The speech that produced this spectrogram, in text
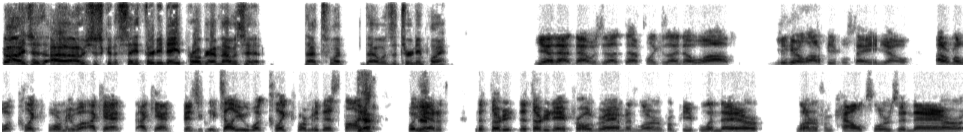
No, I just I, I was just going to say 30 day program. That was it. That's what that was the turning point. Yeah, that that was that definitely because I know uh, you hear a lot of people saying, you know, I don't know what clicked for me. Well, I can't I can't physically tell you what clicked for me this time. Yeah. But yeah, yeah the, the thirty the thirty day program and learning from people in there, learning from counselors in there.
